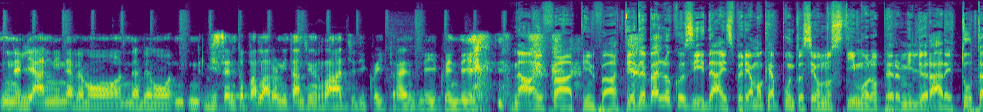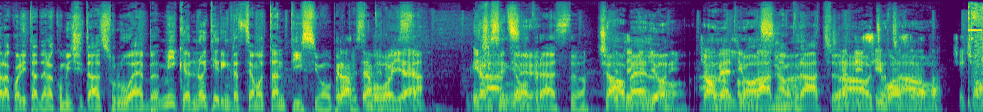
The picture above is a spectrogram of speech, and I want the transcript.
negli anni ne abbiamo, ne abbiamo, vi sento parlare ogni tanto in radio di quei trend lì, quindi... No, infatti, infatti, ed è bello così, dai, speriamo che appunto sia uno stimolo per migliorare tutta la qualità della comicità sul web. Michael, noi ti ringraziamo tantissimo per Grazie questa intervista. Voi, eh. E Grazie. ci sentiamo presto. Ciao, Siete bello. Ciao, belli, un bacio. Un abbraccio. Ciao, ciao, ciao. Buona serata. Ciao, ciao.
